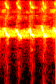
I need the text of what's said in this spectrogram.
you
